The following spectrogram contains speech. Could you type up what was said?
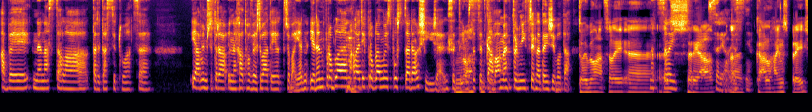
aby nenastala tady ta situace, já vím, že teda nechat ho vyřvat je třeba jeden, jeden problém, ale těch problémů je spousta dalších, že? Se kterými No, se setkáváme v prvních třech letech života. To by bylo na celý, eh, Na celý seriál. seriál, Eh, jasně. Karl Heinz Prisch,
